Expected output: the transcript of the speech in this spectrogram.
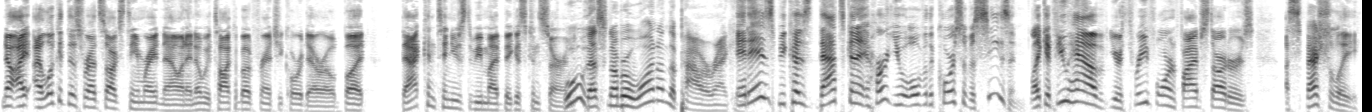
no, I, I look at this Red Sox team right now, and I know we talk about Franchy Cordero, but that continues to be my biggest concern. Ooh, that's number one on the power ranking. It is because that's going to hurt you over the course of a season. Like if you have your three, four, and five starters, especially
